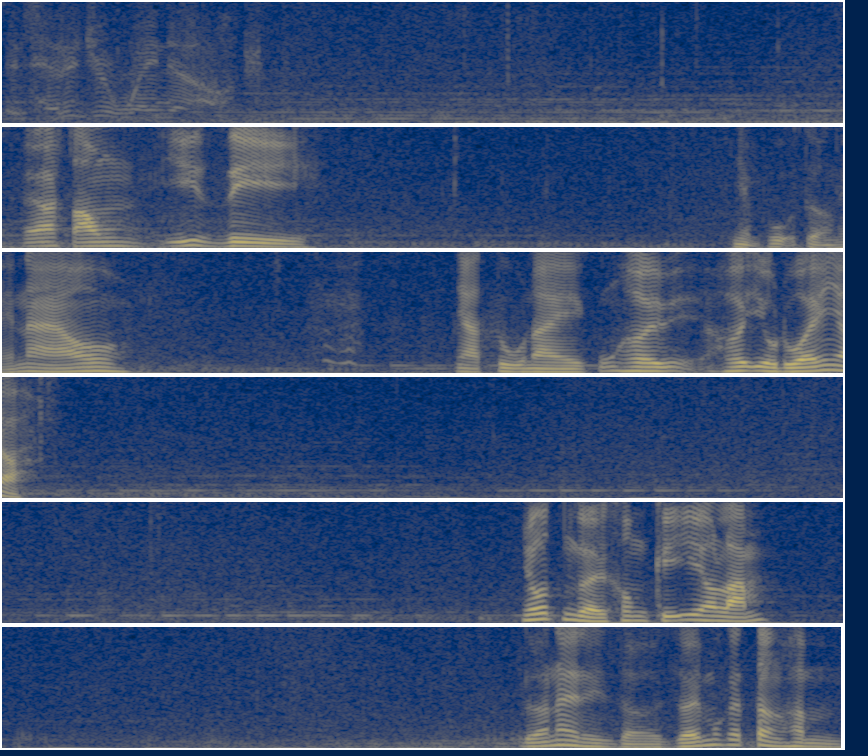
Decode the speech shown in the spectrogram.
It's headed your way now. Thế là xong, easy Nhiệm vụ tưởng thế nào? Nhà tù này cũng hơi hơi yếu đuối nhở Nhốt người không kỹ yêu lắm. Đứa này thì giờ dưới một cái tầng hầm,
